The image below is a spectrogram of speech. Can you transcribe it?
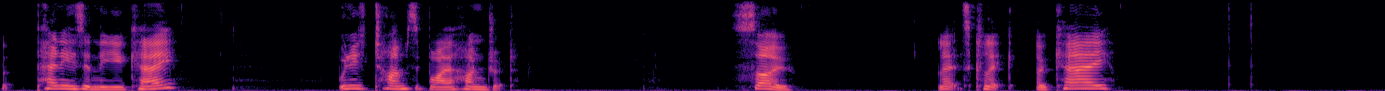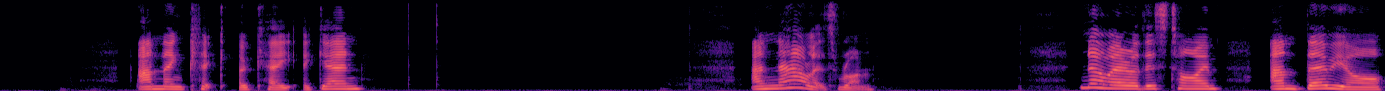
But pennies in the UK, we need to times it by 100. So let's click OK and then click OK again. And now let's run. No error this time and there we are,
